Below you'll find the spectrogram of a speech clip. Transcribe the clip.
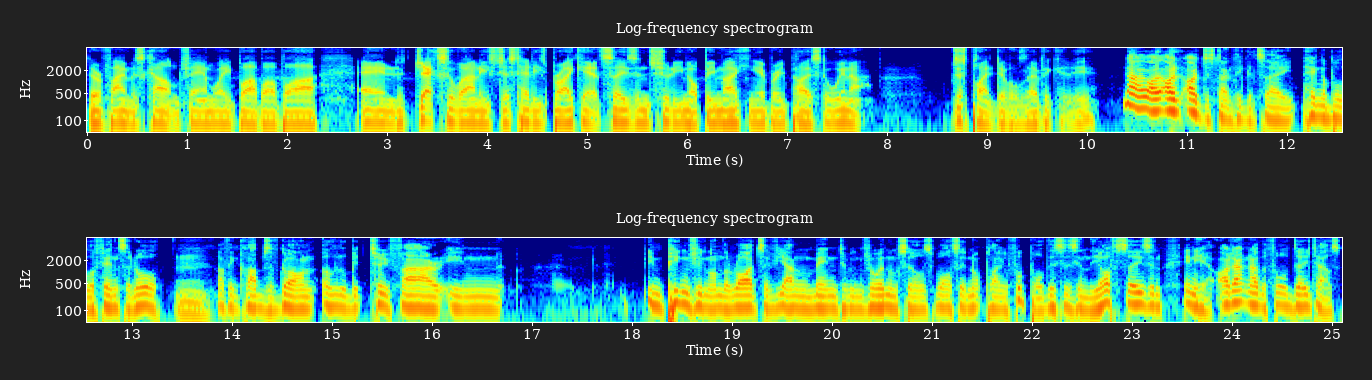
they're a famous Carlton family, blah blah blah. And Jack Silvagni's just had his breakout season. Should he not be making every post a winner? Just playing devil's advocate here. No, I, I- just don't think it's a hangable offence at all. Mm. I think clubs have gone a little bit too far in impinging on the rights of young men to enjoy themselves whilst they're not playing football. This is in the off season. Anyhow, I don't know the full details.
